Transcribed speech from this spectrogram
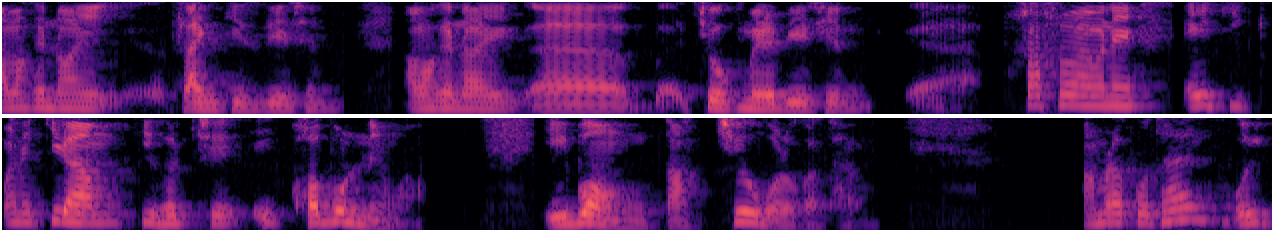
আমাকে নয় ফ্লাইং কিস দিয়েছেন, আমাকে নয় চোখ মেরে দিয়েছেন সবসময় মানে এই কি মানে কিরাম, কি হচ্ছে? এই খবর নেওয়া। এবং তার চেয়েও বড় কথা আমরা কোথায়? ওই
